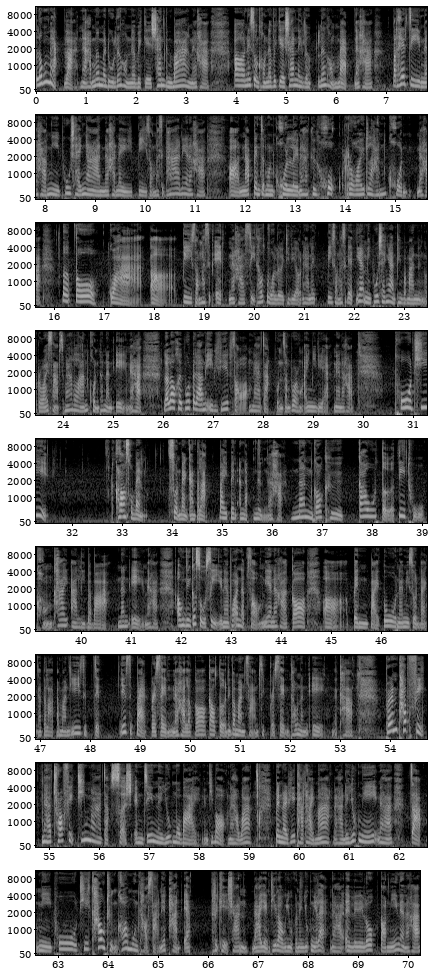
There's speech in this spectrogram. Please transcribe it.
แล้ว Map ล่ะนะคะเมื่อมาดูเรื่องของ Navigation กันบ้างนะคะในส่วนของ Navigation ในเรื่องของ Map นะคะประเทศจีนนะคะมีผู้ใช้งานนะคะในปี 2015 เนี่ยนะคะนับเป็นจำนวนคนเลยนะคะคือ 600 ล้านคนนะคะ เติบโต กว่าปี 2011 นะคะ4เท่าตัวเลยทีเดียวนะคะในปี 2011 เนี่ยมีผู้ใช้งานเพียงประมาณ 135 ล้านคนเท่านั้นเองนะคะ แล้วเราเคยพูดไปแล้วใน EP ที่22นะจากผลสำรวจของ iMedia เนี่ยนะคะ ผู้ที่ครองส่วนแบ่งส่วนแบ่งการตลาดไปเป็นอันดับหนึ่งอะคะ่ะ นั่นก็คือ เก้าเต๋อตี้ถูของค่ายอาลีบาบานั่นเองนะคะ เอาจริงก็สูสีนะ เพราะอันดับ2เนี่ยนะคะก็เป็นป่ายตู้นะ มีส่วนแบ่งการตลาดประมาณ 27 28%นะคะ แล้วก็เกาเต๋อนี่ประมาณ 30%เท่านั้นเองนะคะเพราะฉะนั้น traffic นะคะ traffic ที่มาจาก Search Engine ในยุค mobile อย่างที่บอกนะคะว่าเป็นอะไรที่ท้าทายมากนะคะ ในยุคนี้นะคะจะมีผู้ที่เข้าถึงข้อมูลข่าวสารเนี่ยผ่านแอป พลิเคชันนะคะอย่างที่เราอยู่กันในยุคนี้แหละนะคะในในโลกตอนนี้เนี่ยนะคะ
